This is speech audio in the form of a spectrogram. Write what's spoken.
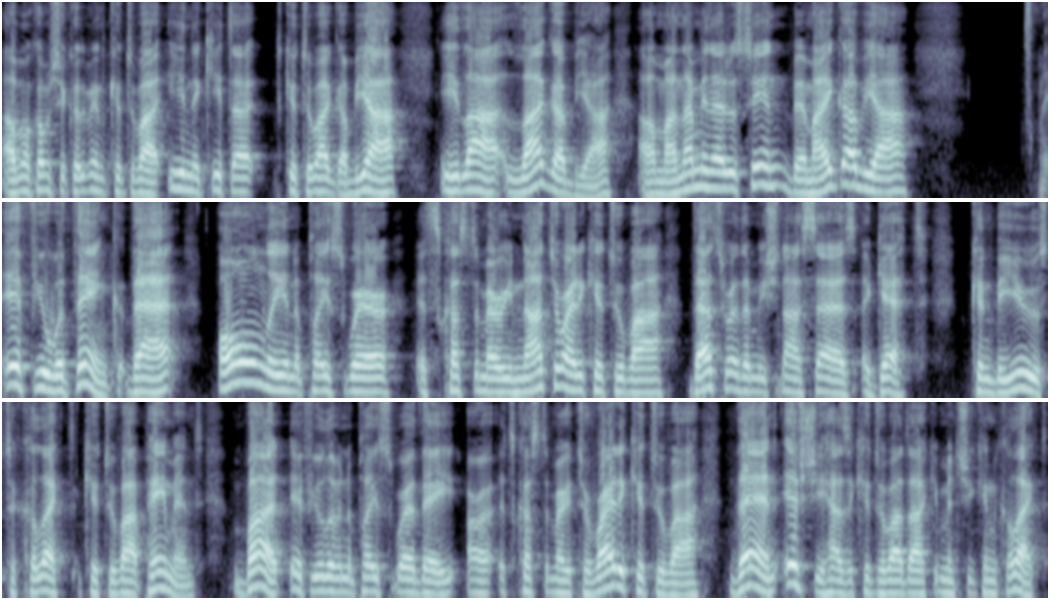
al makom she'ketubim ketubah i Nekita ketubah Gabia ila la gabya al mana min erusin B'May gabya. If you would think that only in a place where it's customary not to write a ketubah, that's where the Mishnah says a get can be used to collect ketubah payment. But if you live in a place where they are, it's customary to write a ketubah, then if she has a ketubah document, she can collect.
